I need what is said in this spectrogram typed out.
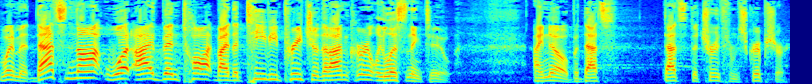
wait a minute, that's not what I've been taught by the TV preacher that I'm currently listening to. I know, but that's, that's the truth from Scripture.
